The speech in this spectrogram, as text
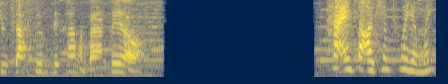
ជួយដាស់តឿនគ្នាខ្លាំងមិនបានទេអ្ហ៎ហើយឯងចង់ឲ្យខ្ញុំធ្វើយ៉ាងម៉េច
